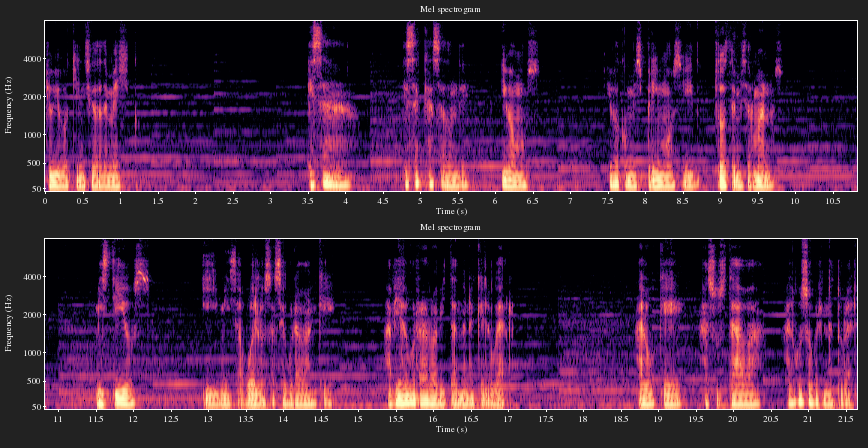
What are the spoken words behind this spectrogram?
Yo vivo aquí en Ciudad de México. Esa, esa casa donde íbamos, iba con mis primos y dos de mis hermanos. Mis tíos y mis abuelos aseguraban que había algo raro habitando en aquel lugar. Algo que asustaba, algo sobrenatural.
